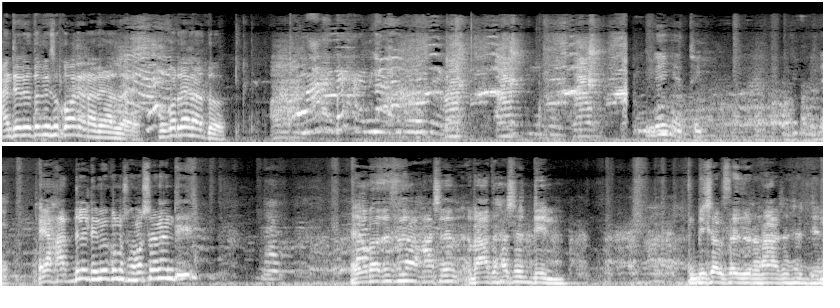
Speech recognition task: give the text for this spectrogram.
আন্টিরে তো কিছু করে না দেখা যায়। শুকর দেয় না তো? এই হাত দিলে ডিমের কোনো সমস্যা নেই আন্টি? এবার হাঁসের রাজ হাঁসের ডিম। বিশাল সাইজের হাঁস হাঁসের ডিম।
